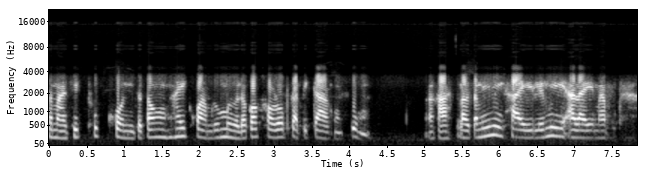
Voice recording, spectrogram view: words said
สมาชิกทุกคนจะต้องให้ความร่วมมือแล้วก็เคารพกติกาของกลุ่มนะคะ เราจะไม่มีใครหรือมีอะไรมาอ่า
